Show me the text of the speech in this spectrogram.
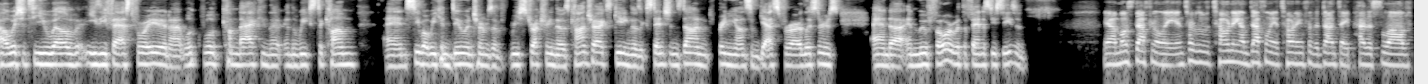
I'll wish it to you well, easy fast for you, and uh, we'll we'll come back in the in the weeks to come and see what we can do in terms of restructuring those contracts, getting those extensions done, bringing on some guests for our listeners, and uh, and move forward with the fantasy season. Yeah, most definitely. In terms of atoning, I'm definitely atoning for the Dante Pettis love.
